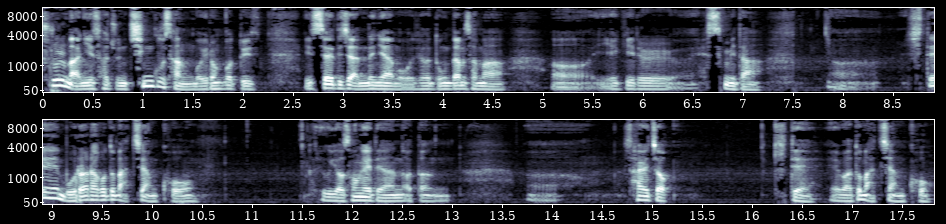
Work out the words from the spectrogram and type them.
술을 많이 사준 친구상 뭐 이런 것도 있, 어야 되지 않느냐. 뭐 제가 농담 삼아 어, 얘기를 했습니다. 어, 시대의 모랄하고도 맞지 않고 그리고 여성에 대한 어떤 어, 사회적 기대와도 맞지 않고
